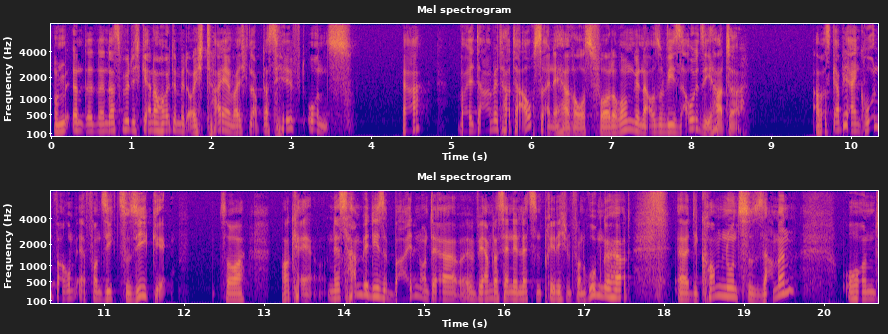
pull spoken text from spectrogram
Und, und, und das würde ich gerne heute mit euch teilen, weil ich glaube, das hilft uns, ja? Weil David hatte auch seine Herausforderungen, genauso wie Saul sie hatte. Aber es gab ja einen Grund, warum er von Sieg zu Sieg ging. So, okay. Und jetzt haben wir diese beiden, und der, wir haben das ja in den letzten Predigten von Ruben gehört, äh, die kommen nun zusammen und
